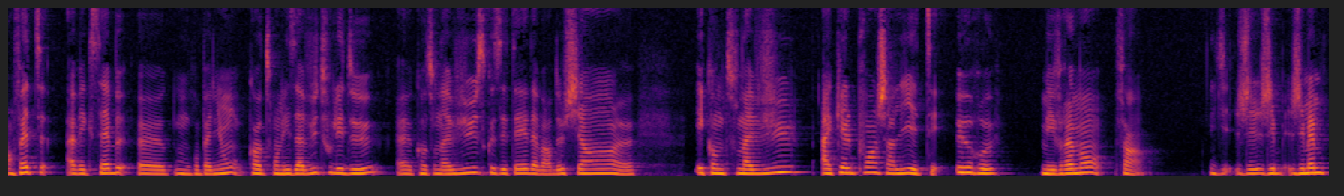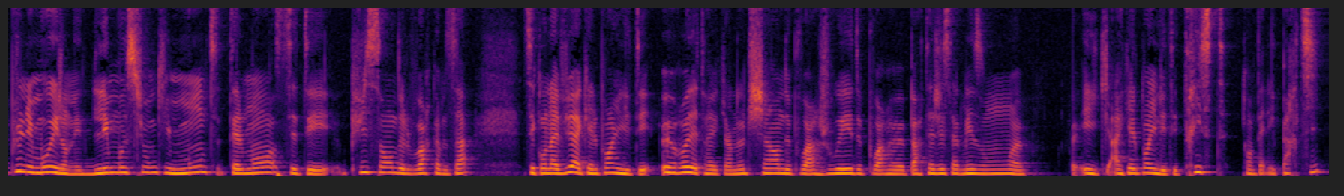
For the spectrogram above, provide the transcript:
En fait, avec Seb, euh, mon compagnon, quand on les a vus tous les deux, euh, quand on a vu ce que c'était d'avoir deux chiens, euh, et quand on a vu à quel point Charlie était heureux, mais vraiment, enfin, j'ai même plus les mots et j'en ai de l'émotion qui monte tellement c'était puissant de le voir comme ça. C'est qu'on a vu à quel point il était heureux d'être avec un autre chien, de pouvoir jouer, de pouvoir partager sa maison, et à quel point il était triste quand elle est partie.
